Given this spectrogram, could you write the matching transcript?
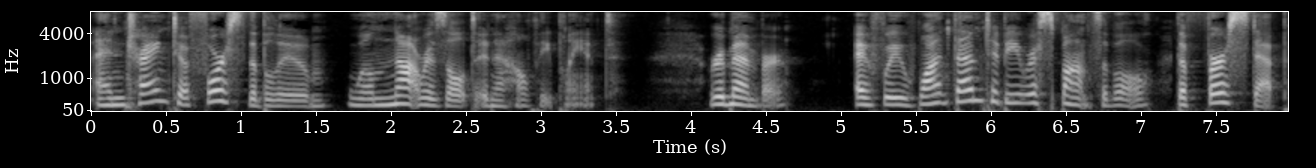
and trying to force the bloom will not result in a healthy plant. Remember, if we want them to be responsible, the first step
